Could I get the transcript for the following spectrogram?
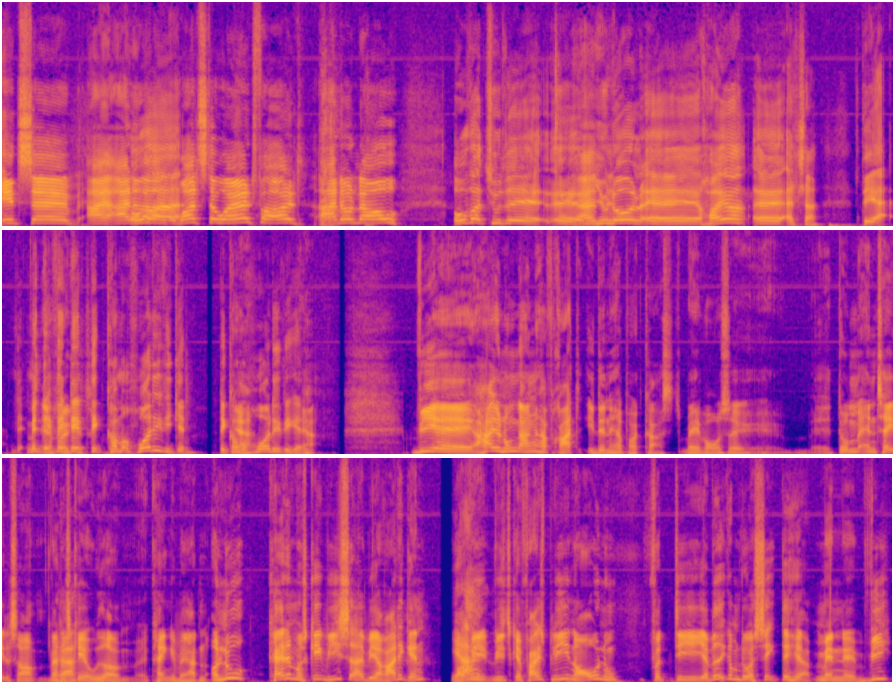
it's, uh, I, I don't Over- know, what's the word for it? I don't know. Over to the, uh, Ja, you know, uh, højre. Uh, altså, det er, men, det, Det er men det, det kommer hurtigt igen. Det kommer Ja. hurtigt igen. Ja. Vi øh, har jo nogle gange haft ret i den her podcast med vores øh, øh, dumme antagelser om, hvad ja. Der sker ude omkring i verden. Og nu kan det måske vise sig, at vi har ret igen. Ja. Og vi, vi skal faktisk blive i Norge nu. Fordi jeg ved ikke, om du har set det her, men øh, vi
